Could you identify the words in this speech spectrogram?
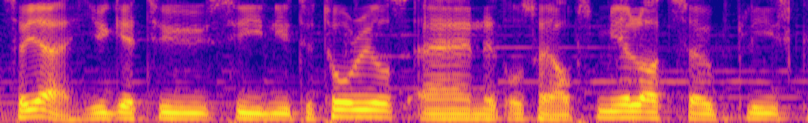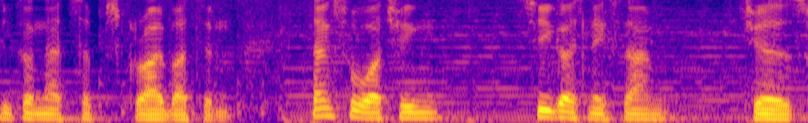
So yeah you get to see new tutorials and it also helps me a lot so please click on that subscribe button thanks for watching. See you guys next time. Cheers.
